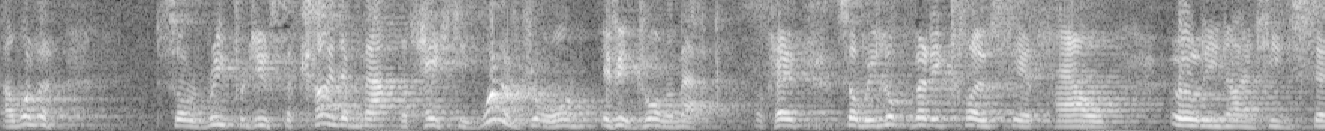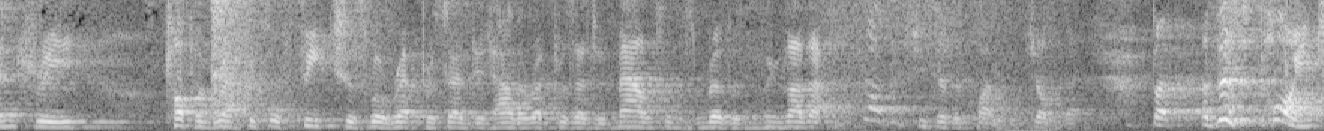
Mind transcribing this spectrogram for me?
I want to sort of reproduce the kind of map that Hastie would have drawn if he'd drawn a map. Okay, so we look very closely at how early 19th century topographical features were represented, how they represented mountains and rivers and things like that. I think she did a quite a good job there. But at this point,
